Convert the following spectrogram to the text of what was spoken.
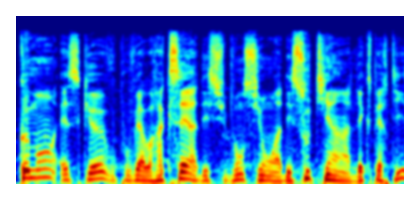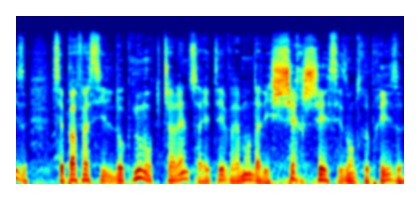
comment est-ce que vous pouvez avoir accès à des subventions, à des soutiens, à de l'expertise? C'est pas facile. Donc nous, notre challenge, ça a été vraiment d'aller chercher ces entreprises,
